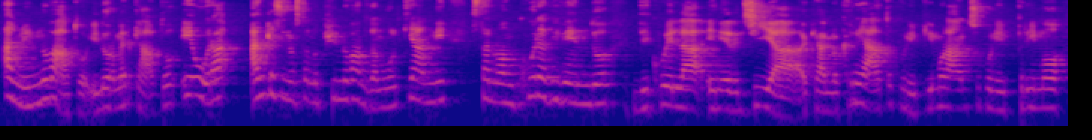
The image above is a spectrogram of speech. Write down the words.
hanno innovato il loro mercato e ora, anche se non stanno più innovando da molti anni, stanno ancora vivendo di quella energia che hanno creato con il primo lancio, con il primo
